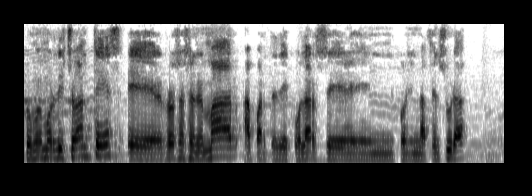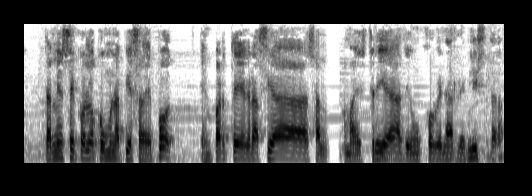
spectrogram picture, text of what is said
Como hemos dicho antes, eh, Rosas en el Mar, aparte de colarse en, en la censura, también se coló como una pieza de pot, en parte gracias a la maestría de un joven arreglista,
